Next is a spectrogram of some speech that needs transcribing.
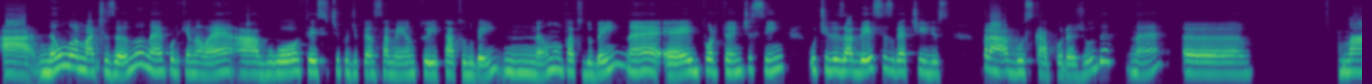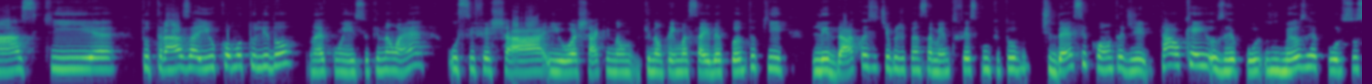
a não normatizando, né? Porque não é ah, vou ter esse tipo de pensamento e tá tudo bem. Não, não tá tudo bem, né? É importante sim utilizar desses gatilhos para buscar por ajuda, né? Uh, mas que tu traz aí o como tu lidou, né, com isso, que não é o se fechar e o achar que não, que não tem uma saída, quanto que lidar com esse tipo de pensamento fez com que tu te desse conta de, tá, ok, os, recursos, os meus recursos,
